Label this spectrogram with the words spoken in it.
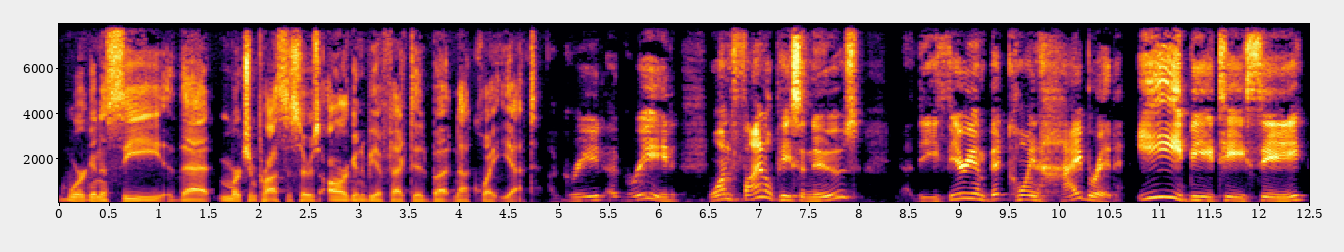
we're going to see that merchant processors are going to be affected, but not quite yet. Agreed, agreed. One final piece of news the Ethereum Bitcoin hybrid EBTC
